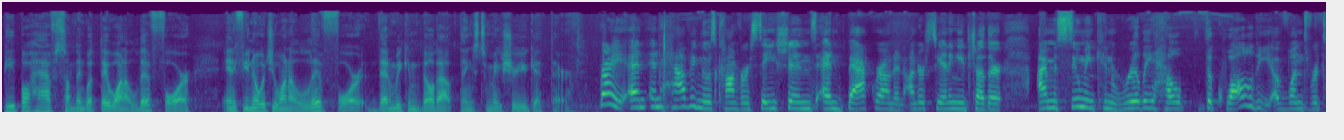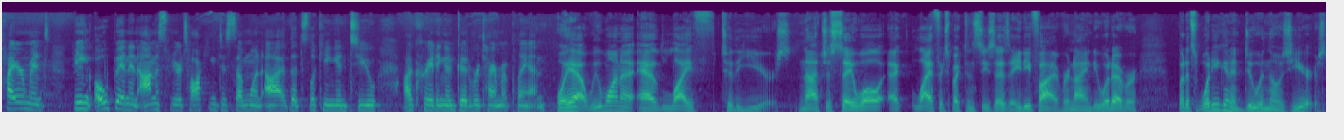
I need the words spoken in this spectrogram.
people have something what they want to live for. And if you know what you want to live for, then we can build out things to make sure you get there. Right, and, and having those conversations and background and understanding each other, I'm assuming can really help the quality of one's retirement being open and honest when you're talking to someone uh, that's looking into uh, creating a good retirement plan. Well, yeah, we want to add life to the years, not just say, well, life expectancy says 85 or 90, whatever, but it's what are you going to do in those years?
